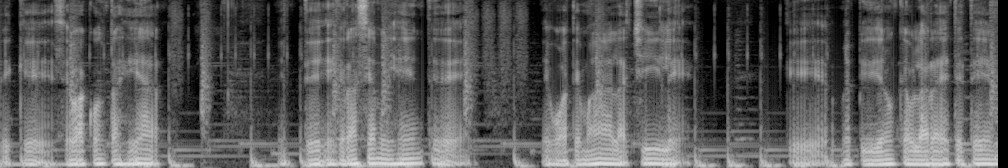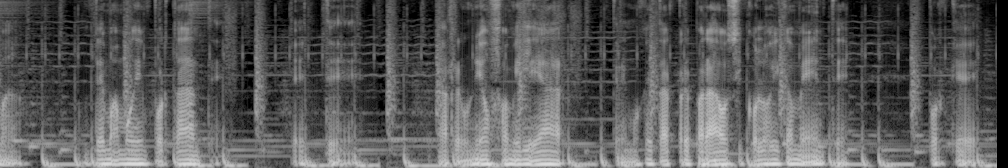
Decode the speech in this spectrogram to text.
de que se va a contagiar este gracias a mi gente de, Guatemala Chile que me pidieron que hablara de este tema, un tema muy importante, este, la reunión familiar. Tenemos que estar preparados psicológicamente porque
